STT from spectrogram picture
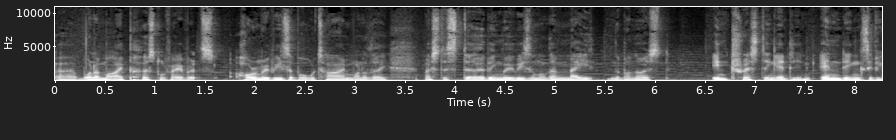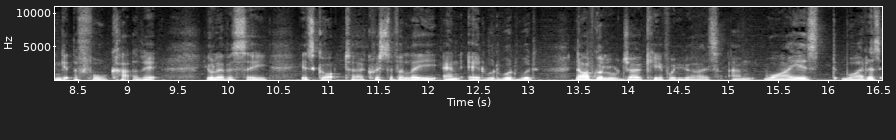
uh, one of my personal favourites horror movies of all time, one of the most disturbing movies and one of the, one of the most interesting ending, endings, if you can get the full cut of it, you'll ever see. It's got uh, Christopher Lee and Edward Woodward. Now I've got a little joke here for you guys. Um, why is why does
